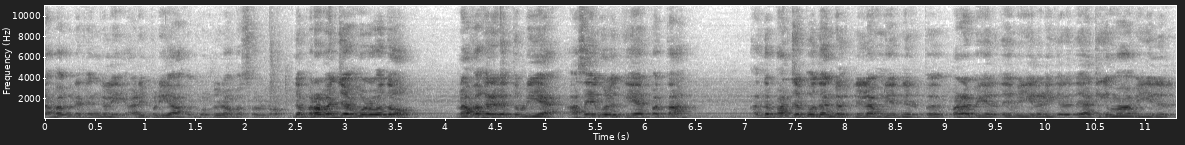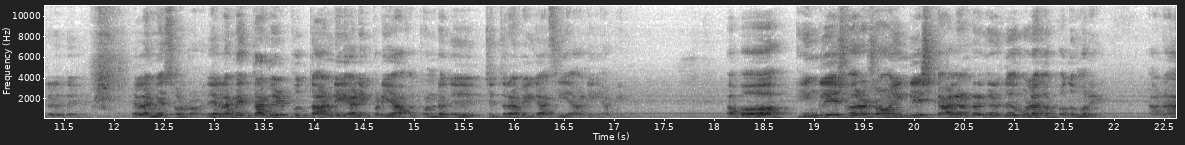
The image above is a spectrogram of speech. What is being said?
நவகிரகங்களை அடிப்படையாக கொண்டு நம்ம சொல்றோம். இந்த பிரபஞ்சம் முழுவதும் நவகிரகத்துடைய அசைவுகளுக்கு ஏற்பத்தான் அந்த பஞ்சபூதங்கள் நிலம் நீர் நெருப்பு மழை பெய்யறது வெயில் அடிக்கிறது அதிகமாக வெயில் இருக்கிறது எல்லாமே சொல்றோம். இது எல்லாமே தமிழ் புத்தாண்டை அடிப்படையாக கொண்டது. சித்ரா வைகாசி ஆணி அப்படின்னு. அப்போ இங்கிலீஷ் வருஷம் இங்கிலீஷ் காலண்டருங்கிறது உலக பொதுமுறை. ஆனா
